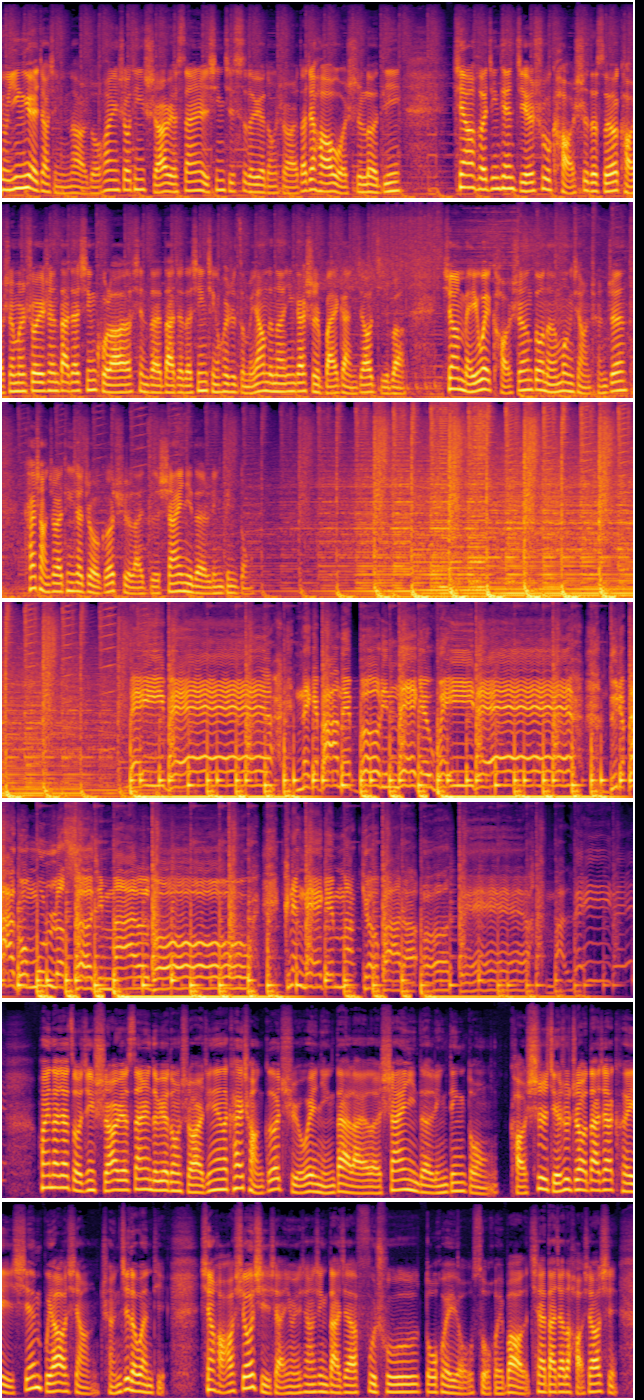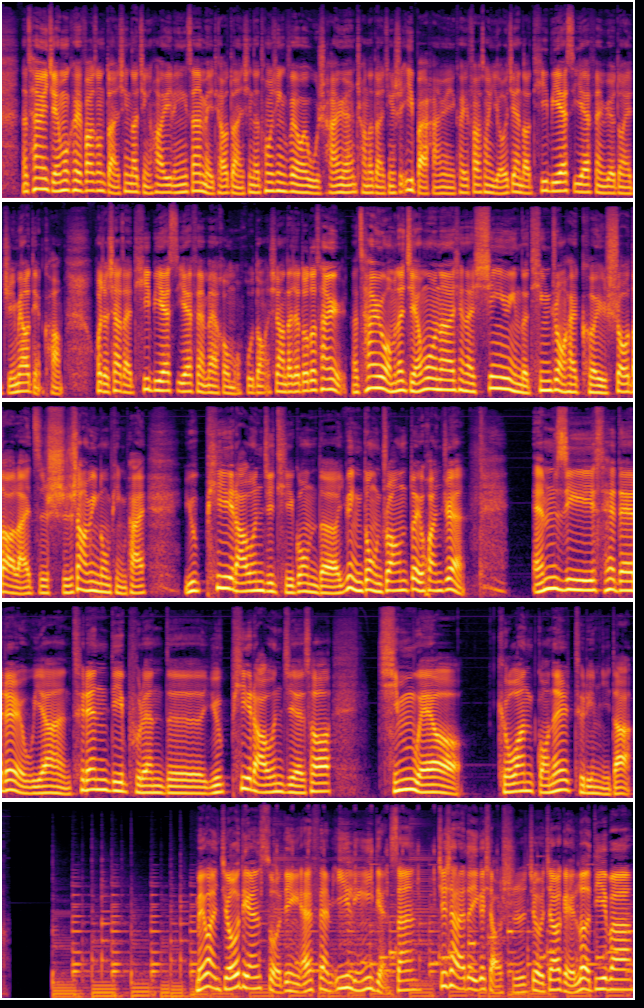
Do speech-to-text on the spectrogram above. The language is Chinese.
用音乐叫醒您的耳朵，欢迎收听十二月三日星期四的悦动首尔。大家好，我是乐丁。先要和今天结束考试的所有考生们说一声，大家辛苦了。现在大家的心情会是怎么样的呢？应该是百感交集吧。希望每一位考生都能梦想成真。开场就来听一下这首歌曲，来自 Shiny 的《林叮咚》。欢迎大家走进十二月三日的悦动首尔。今天的开场歌曲为您带来了 Shiny 的《铃叮咚》。考试结束之后，大家可以先不要想成绩的问题，先好好休息一下，因为相信大家付出都会有所回报的。期待大家的好消息。那参与节目可以发送短信到井号一零一三，每条短信的通信费为五十韩元，长的短信是一百韩元。也可以发送邮件到 tbs efm 悦动 gmail 点 com，或者下载 tbs efm 和我们互动。希望大家多多参与。那参与我们的节目呢，现在幸运的听众还可以收到来自时尚运动品牌 UP 라운지 提供的运动装兑换券。MZ 세대를 위한 트렌디 브랜드 UP 라운지에서 짐웨어 교환권을 드립니다. 每晚九点锁定 FM 一零一点三，接下来的一个小时就交给乐迪吧。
